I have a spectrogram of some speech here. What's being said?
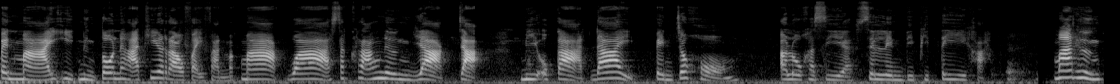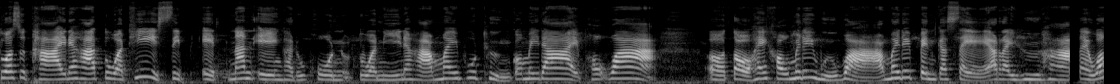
เป็นไม้อีกหนึ่งต้นนะคะ ที่เราใฝ่ฝันมากๆ ว่าสักครั้งหนึ่งอยากจะมีโอกาสได้เป็นเจ้าของอโลคาเซียเซเลนดิพิตี้ค่ะ มาถึงตัวสุดท้ายนะคะ ตัวที่ 11 นั่นเองค่ะทุกคนตัวนี้นะคะ ไม่พูดถึงก็ไม่ได้ เพราะว่า ต่อให้เขาไม่ได้หวือหวาไม่ได้เป็นกระแสอะไรฮือฮาแต่ว่า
